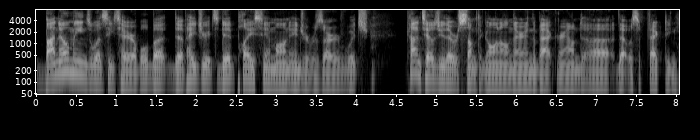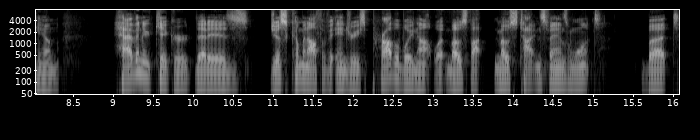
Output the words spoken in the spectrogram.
By no means was he terrible, but the Patriots did place him on injured reserve, which kind of tells you there was something going on there in the background uh, that was affecting him. Having a kicker that is just coming off of injuries, probably not what most most Titans fans want, but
